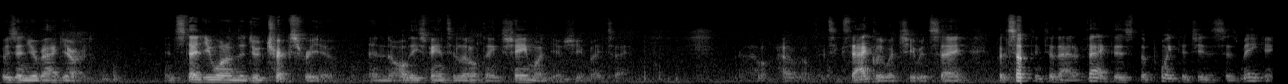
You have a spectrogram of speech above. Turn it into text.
who's in your backyard. Instead, you want him to do tricks for you and all these fancy little things. Shame on you, she might say. I don't, I don't know if that's exactly what she would say, but something to that effect is the point that Jesus is making.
